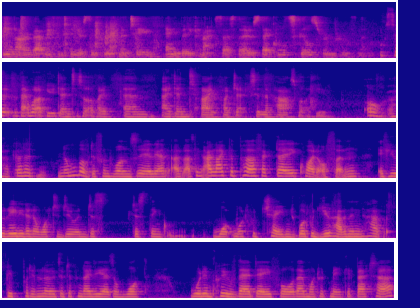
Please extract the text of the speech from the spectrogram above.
the Aneurin Bevan Continuous Improvement Team. Anybody can access those. They're called Skills for Improvement. So, what have you done to sort of um, identify projects in the past? What have you? Oh, I've done a number of different ones really. I, I think I like the perfect day quite often. If you really don't know what to do and just just think what what would change, what would you have, and then have people put in loads of different ideas of what would improve their day for them, what would make it better,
